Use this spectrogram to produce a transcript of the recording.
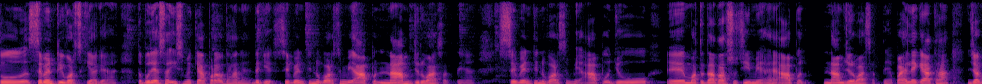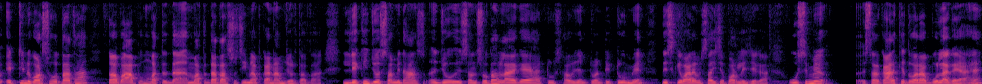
तो सेवेंटी वर्ष किया गया है। तो बोलिए सर इसमें क्या प्रावधान है? देखिए, सेवेंटीन वर्ष में आप नाम जुड़वा सकते हैं। सेवेंटीन वर्ष में आप जो मतदाता सूची में है, आप नाम जुड़वा सकते हैं। पहले क्या था? जब एट्टीन वर्ष होता था, तब आप मतदा, मतदाता सूची में आपका नाम जुड़ता था। लेकिन जो संविधान, जो संशोधन लाया गया है टू थाउज़ेंड ट्वेंटी टू में तो इसके बारे में सही से पढ़ लीजिएगा। उसमें सरकार के द्वारा बोला गया है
